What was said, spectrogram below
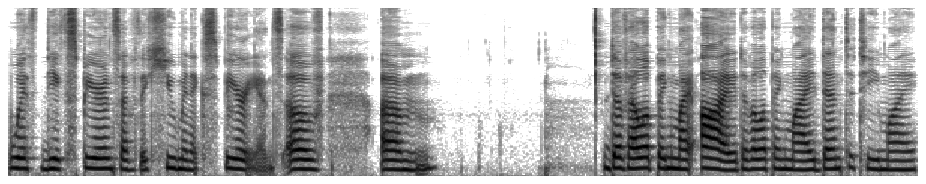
with the experience of the human experience of um, developing my I, developing my identity, my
